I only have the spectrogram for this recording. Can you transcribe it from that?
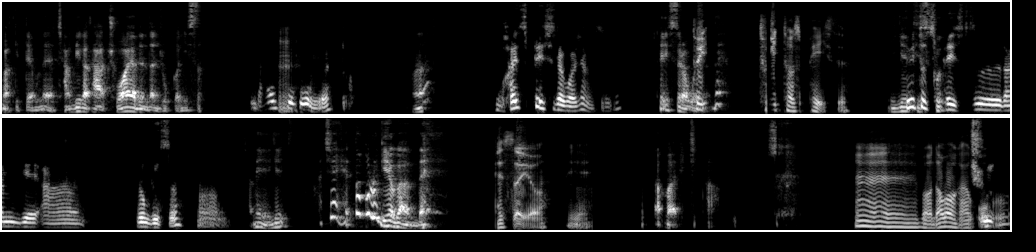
받기 때문에 장비가 다 좋아야 된다는 조건이 있어. 하이스페이스가 뭐야? 또? 어? 뭐 하이스페이스라고 하지 않았어? 스페이스라고 트위- 했는데 트위터 스페이스. 이게 트위터 디스코 스페이스라는 게, 아, 그런 게 있어? 어. 전에 얘기 같이 했던 걸로 기억하는데 했어요. 예. 했단 말이지 다. 에, 뭐 넘어가고 중-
